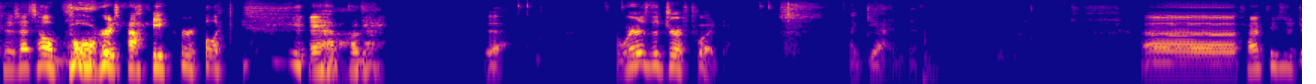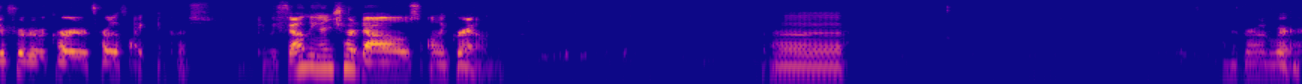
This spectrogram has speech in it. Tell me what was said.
Because that's how bored I really am. Okay. Yeah. Where's the driftwood? Again. Uh, five pieces of driftwood are required for the flag necklace. Can be found in the uncharted isles on the ground. Uh, on the ground where?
